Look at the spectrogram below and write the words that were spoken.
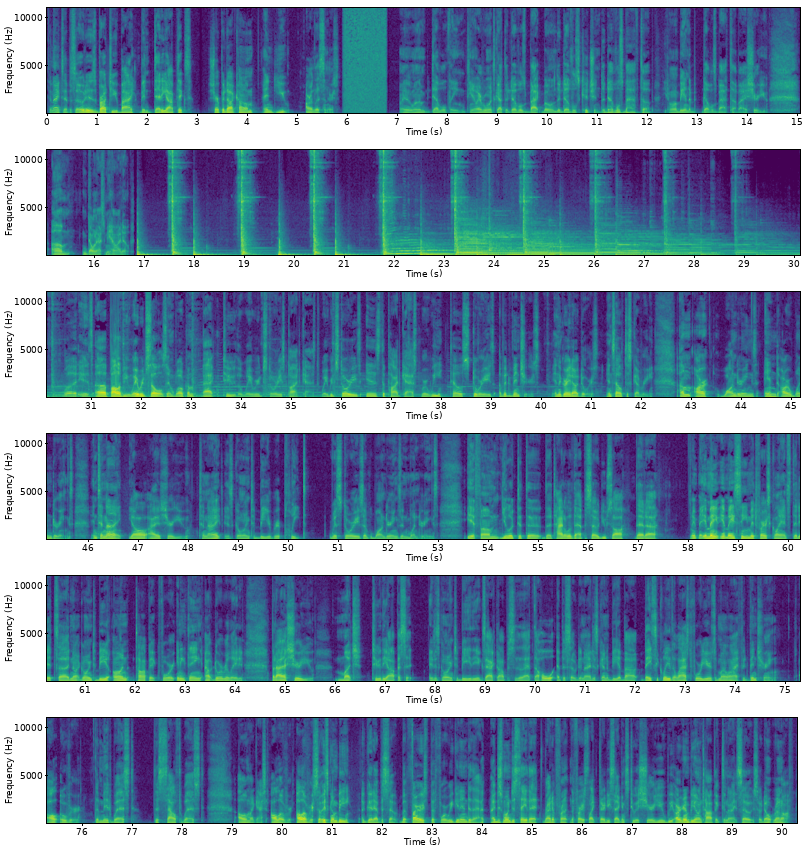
Tonight's episode is brought to you by Vendetti Optics, Sherpa.com, and you, our listeners. It's one of them devil things. You know, everyone's got the devil's backbone, the devil's kitchen, the devil's bathtub. You don't want to be in the devil's bathtub, I assure you. Um, don't ask me how I know. Is up, all of you wayward souls, and welcome back to the Wayward Stories podcast. Wayward Stories is the podcast where we tell stories of adventures in the great outdoors, in self discovery, um, our wanderings and our wonderings. And tonight, y'all, I assure you, tonight is going to be replete with stories of wanderings and wonderings. If um you looked at the the title of the episode, you saw that uh it, it may it may seem at first glance that it's uh, not going to be on topic for anything outdoor related, but I assure you, much to the opposite. It is going to be the exact opposite of that. The whole episode tonight is going to be about basically the last four years of my life adventuring all over the Midwest, the Southwest. Oh my gosh, all over, all over. So it's going to be a good episode. But first, before we get into that, I just wanted to say that right up front in the first like 30 seconds to assure you we are going to be on topic tonight. So so don't run off.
